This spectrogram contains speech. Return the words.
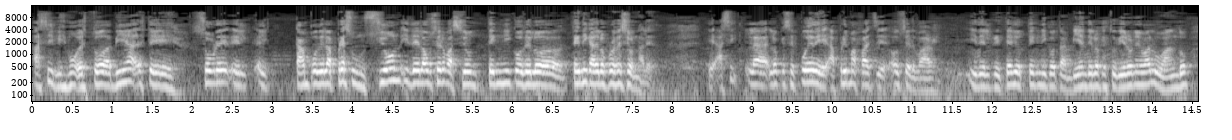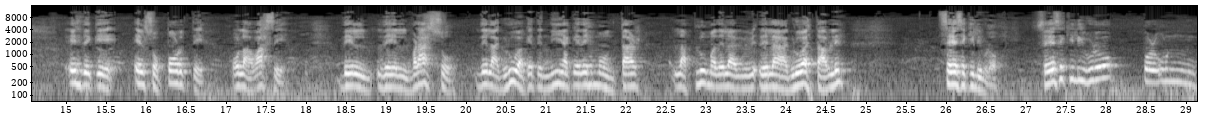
Asimismo, es todavía este, sobre el, campo de la presunción y de la observación técnico de lo, técnica de los profesionales. Eh, así, la- lo que se puede a prima facie observar y del criterio técnico también de los que estuvieron evaluando es de que el soporte o la base del, del brazo de la grúa que tenía que desmontar la pluma de la, de la grúa estable se desequilibró. Se desequilibró por un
